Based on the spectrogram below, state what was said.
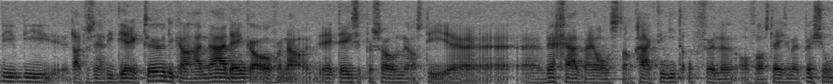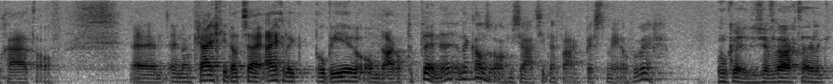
die, die, laten we zeggen, die directeur, die kan gaan nadenken over, nou, de, deze persoon als die weggaat bij ons, dan ga ik die niet opvullen. Of als deze met pensioen gaat. Of, en dan krijg je dat zij eigenlijk proberen om daarop te plannen. En dan kan zo'n organisatie daar vaak best mee overweg. Oké, okay, dus je vraagt eigenlijk,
